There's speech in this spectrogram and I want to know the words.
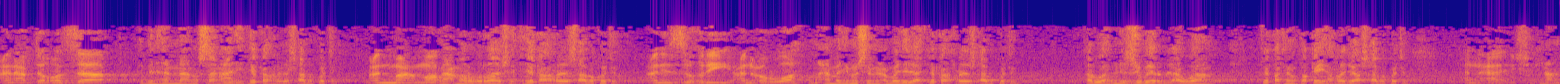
عن عبد الرزاق ابن همام الصنعاني ثقة أخرج أصحاب الكتب. عن معمر معمر بن راشد ثقة أخرج أصحاب الكتب. عن الزهري عن عروة محمد بن مسلم بن عبيد الله ثقة أخرج أصحاب الكتب. عروة بن الزبير بن العوام ثقة فقيه أخرج أصحاب الكتب. عن عائشة. نعم.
